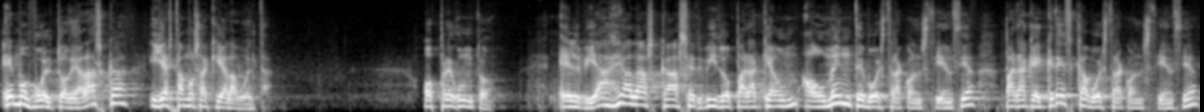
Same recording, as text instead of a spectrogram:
hemos vuelto de Alaska y ya estamos aquí a la vuelta. Os pregunto, ¿el viaje a Alaska ha servido para que aumente vuestra conciencia, para que crezca vuestra conciencia?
